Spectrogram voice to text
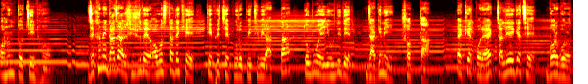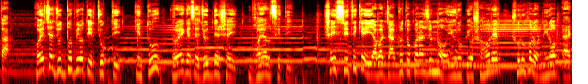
অনন্ত চিহ্ন। যেখানে গাজার শিশুদের অবস্থা দেখে কেঁপেছে পুরো পৃথিবীর আত্মা, তবুও এই ইহুদিদের জাগেনি সত্তা। একের পর এক চালিয়ে গেছে বর্বরতা। হয়েছে যুদ্ধবিরতির চুক্তি, কিন্তু রয়ে গেছে যুদ্ধের সেই ভয়াল স্মৃতি। সেই স্মৃতিকেই আবার জাগ্রত করার জন্য ইউরোপীয় শহরের শুরু হলো নীরব এক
